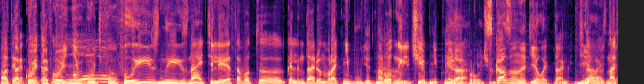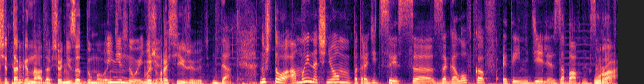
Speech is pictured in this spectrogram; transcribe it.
а Это такой какой-нибудь фуфлыжный. Знаете ли, это вот э, календарь, он врать не будет. Да. Народный лечебник, между Да. прочим. Сказано делать так, Да, делайте. значит, так и надо. Все, не задумывайтесь. И не нойте. Вы же в России живете. Да. Ну что, а мы начнем по традиции с заголовков этой недели, забавных Ура!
